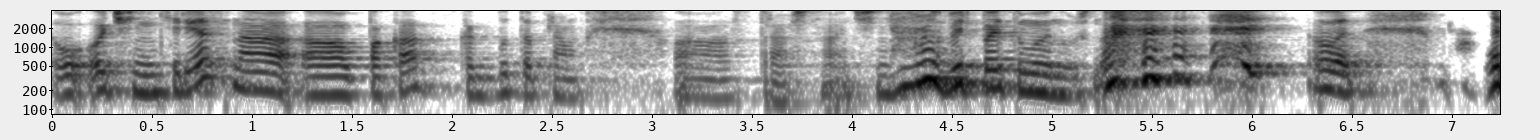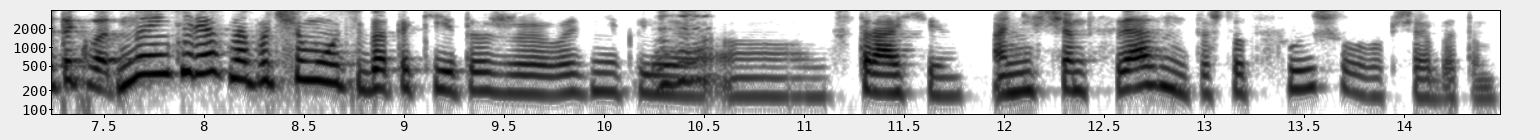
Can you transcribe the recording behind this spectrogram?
очень интересно, пока как будто прям страшно очень, может быть, поэтому и нужно. Вот. Так вот. Ну, интересно, почему у тебя такие тоже возникли страхи? Они с чем-то связаны? Ты что-то слышала вообще об этом?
